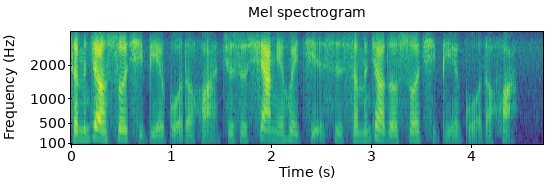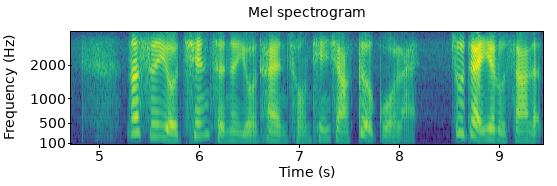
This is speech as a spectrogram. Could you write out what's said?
什么叫说起别国的话？就是下面会解释什么叫做说起别国的话。那时有千城的犹太人从天下各国来住在耶路撒冷。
